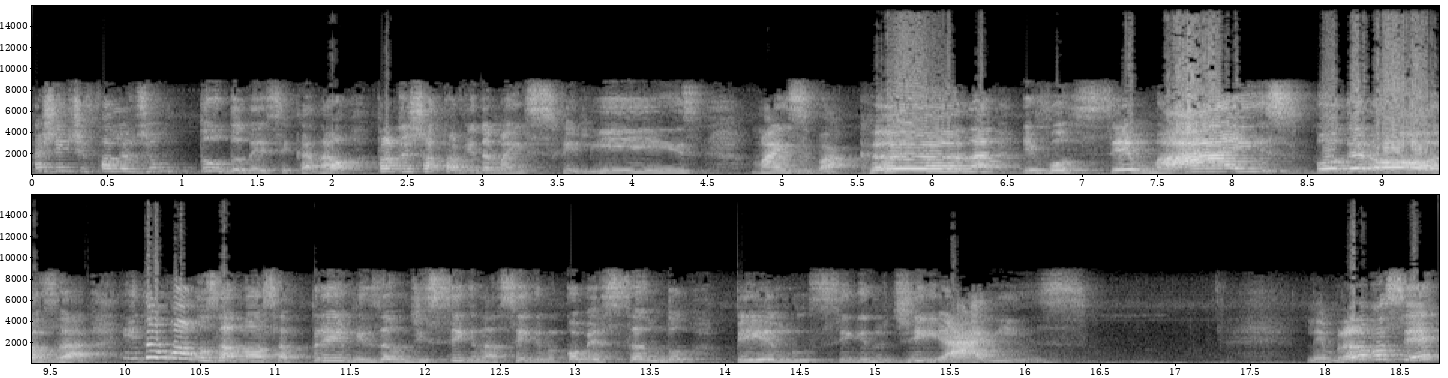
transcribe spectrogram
a gente fala de um tudo nesse canal para deixar a tua vida mais feliz, mais bacana e você mais poderosa. Então vamos à nossa previsão de signo a signo, começando pelo signo de Ares. Lembrando você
